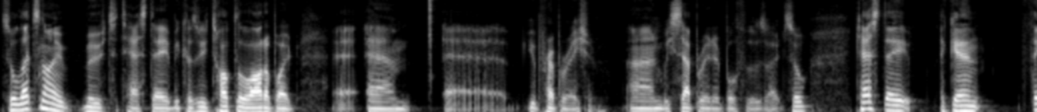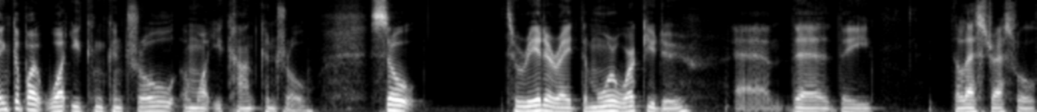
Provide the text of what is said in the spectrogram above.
So let's now move to test day because we talked a lot about uh, um, uh, your preparation and we separated both of those out. So test day again, think about what you can control and what you can't control. So to reiterate, the more work you do, um, the the the less stressful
